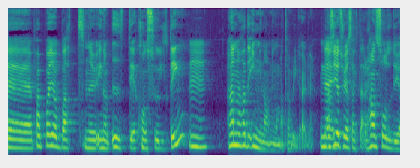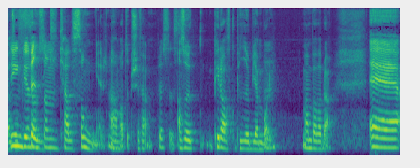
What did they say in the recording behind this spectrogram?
eh, pappa har jobbat nu inom IT-konsulting. Han hade ingen aning om att han ville göra det. Nej. Alltså jag tror jag sagt det här, han sålde ju alltså fake som- kalsonger när han var typ 25. Precis. Alltså piratkopior Björn Borg. Man bara var bra. Eh,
